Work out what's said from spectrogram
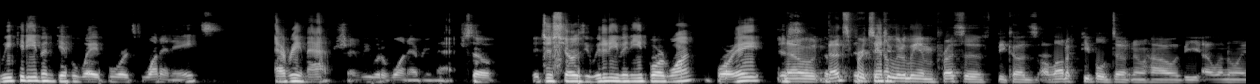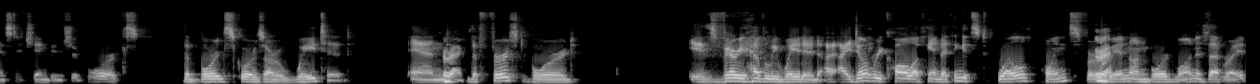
we could even give away boards one and eight every match, and we would have won every match. So it just shows you we didn't even need board one, board eight. no, that's the- particularly impressive because a lot of people don't know how the Illinois State Championship works. The board scores are weighted, and Correct. the first board is very heavily weighted. I, I don't recall offhand. I think it's 12 points for a win on board one. Is that right?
